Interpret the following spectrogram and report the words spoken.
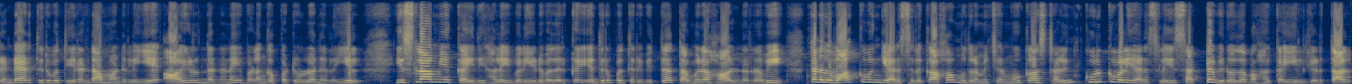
இரண்டாயிரத்தி இருபத்தி இரண்டாம் ஆண்டிலேயே ஆயுள் தண்டனை வழங்கப்பட்டுள்ள நிலையில் இஸ்லாமிய கைதிகளை வெளியிடுவதற்கு எதிர்ப்பு தெரிவித்த தமிழக ஆளுநர் ரவி தனது வாக்கு வங்கி அரசியலுக்காக முதலமைச்சர் மு ஸ்டாலின் குறுக்கு வழி அரசியலை சட்டவிரோதமாக கையில் எடுத்தால்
